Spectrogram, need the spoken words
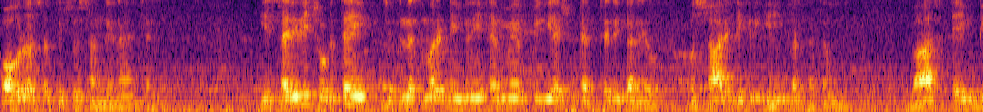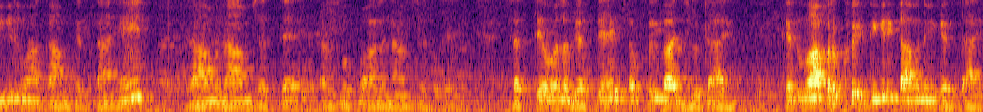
पौरस किचु संगे ना चले। ये शरीर छूटते ही जितने तुम्हारे degree M A P H डॉक्टरी कर रहे हो, वो सारी डिग्री यहीं पर खत्म है। बस एक डिग्री वहाँ काम करता है। राम नाम सत्य है और गोपाल नाम सत्य है। सत्य वो लोग हैं, सब कोई बात झूठा है। कहते वहाँ पर कोई डिग्री काम नहीं करता है।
